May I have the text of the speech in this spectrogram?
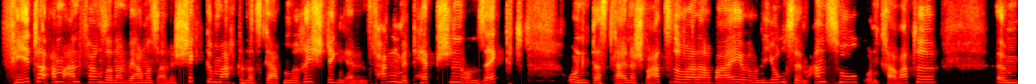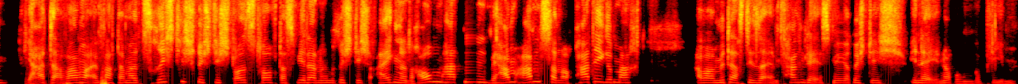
Fete am Anfang, sondern wir haben uns alle schick gemacht und es gab einen richtigen Empfang mit Häppchen und Sekt und das kleine Schwarze war dabei und die Jungs im Anzug und Krawatte ähm, ja, da waren wir einfach damals richtig, richtig stolz drauf, dass wir dann einen richtig eigenen Raum hatten. Wir haben abends dann auch Party gemacht, aber mittags dieser Empfang, der ist mir richtig in Erinnerung geblieben.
